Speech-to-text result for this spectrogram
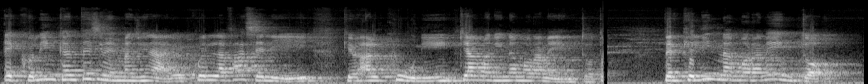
Ecco, l'incantesimo immaginario è quella fase lì che alcuni chiamano innamoramento, perché l'innamoramento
